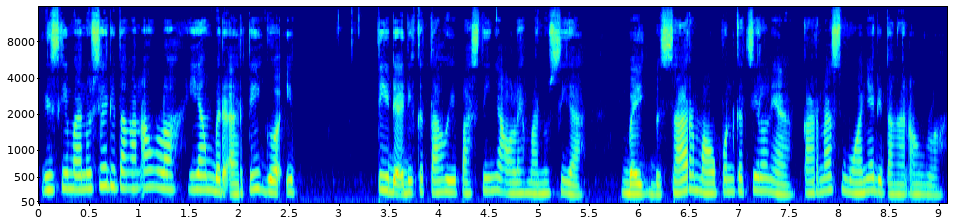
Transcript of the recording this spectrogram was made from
rizki manusia di tangan Allah, yang berarti goib, tidak diketahui pastinya oleh manusia, baik besar maupun kecilnya, karena semuanya di tangan Allah.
